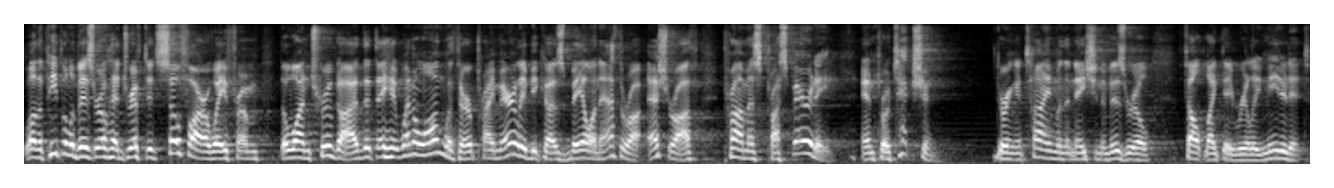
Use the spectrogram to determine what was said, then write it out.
Well, the people of Israel had drifted so far away from the one true God that they went along with her primarily because Baal and Asheroth promised prosperity and protection during a time when the nation of Israel felt like they really needed it.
